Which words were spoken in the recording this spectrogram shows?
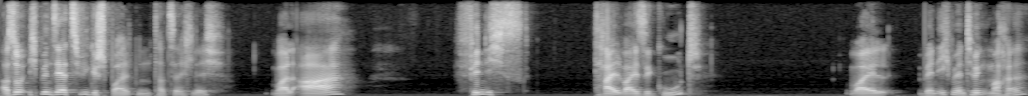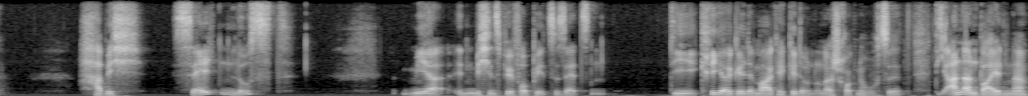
also ich bin sehr zwiegespalten tatsächlich, weil A, finde ich es teilweise gut, weil wenn ich mir einen Twink mache, habe ich selten Lust, mir in mich ins PvP zu setzen die Kriegergilde, Magiergilde und Unerschrockene hochzusetzen. Die anderen beiden, ne?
